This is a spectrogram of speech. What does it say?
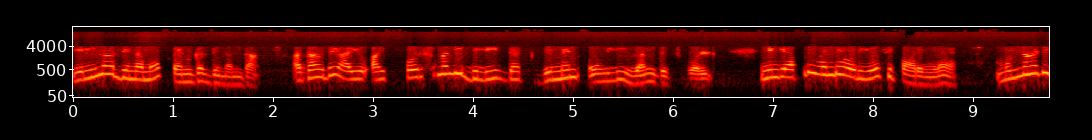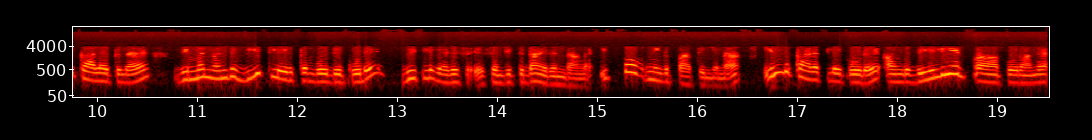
எல்லா தினமும் பெண்கள் தினம் தான் அதாவது I I personally believe that women only run this world நீங்க அப்படி வந்து ஒரு யோசி பாருங்களேன் முன்னாடி காலத்துல விமன் வந்து வீட்டுல இருக்கும்போது கூட வீட்டுல வேலை செஞ்சுட்டு தான் இருந்தாங்க. இப்போ நீங்க பாத்தீங்கன்னா இந்த காலத்துல கூட அவங்க வெளியே போறாங்க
